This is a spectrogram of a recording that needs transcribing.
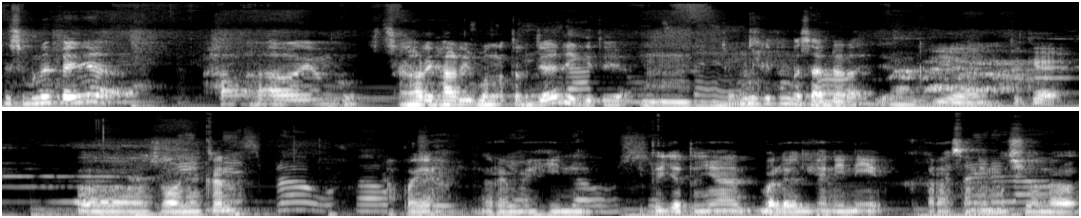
Ya, sebenarnya kayaknya hal-hal yang sehari-hari banget terjadi gitu ya. Hmm. Cuman kita nggak sadar aja. Iya, itu kayak eh, soalnya kan apa ya ngeremehin itu jatuhnya balik lagi kan ini kekerasan emosional.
